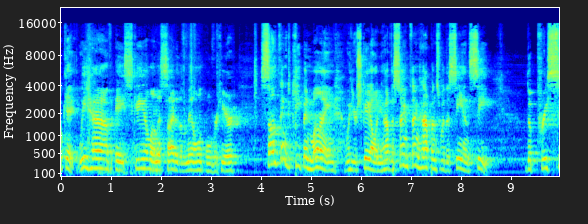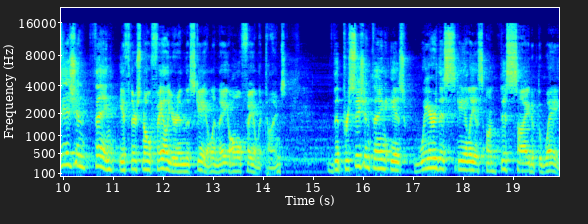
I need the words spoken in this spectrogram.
Okay, we have a scale on this side of the mill over here. Something to keep in mind with your scale, and you have the same thing happens with a CNC. The precision thing, if there's no failure in the scale, and they all fail at times, the precision thing is where this scale is on this side of the way.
